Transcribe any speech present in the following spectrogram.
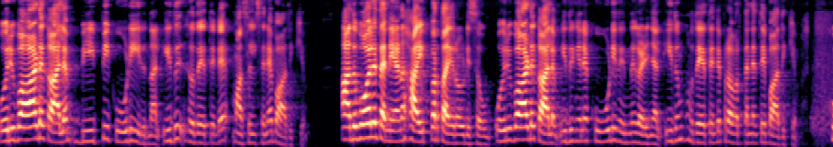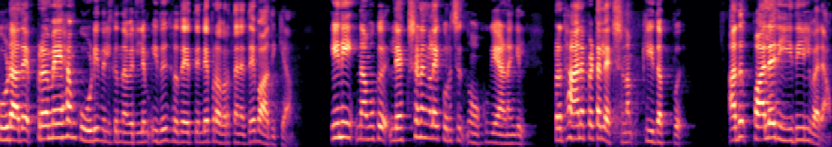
ഒരുപാട് കാലം ബി പി കൂടിയിരുന്നാൽ ഇത് ഹൃദയത്തിന്റെ മസിൽസിനെ ബാധിക്കും. അതുപോലെ തന്നെയാണ് ഹൈപ്പർ തൈറോയിഡിസവും ഒരുപാട് കാലം ഇതിങ്ങനെ കൂടി നിന്നു കഴിഞ്ഞാൽ ഇതും ഹൃദയത്തിന്റെ പ്രവർത്തനത്തെ ബാധിക്കും. കൂടാതെ പ്രമേഹം കൂടി നിൽക്കുന്നവരിലും ഇത് ഹൃദയത്തിന്റെ പ്രവർത്തനത്തെ ബാധിക്കാം. ഇനി നമുക്ക് ലക്ഷണങ്ങളെക്കുറിച്ച് നോക്കുകയാണെങ്കിൽ പ്രധാനപ്പെട്ട ലക്ഷണം കിതപ്പ്. അത് പല രീതിയിൽ വരാം.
